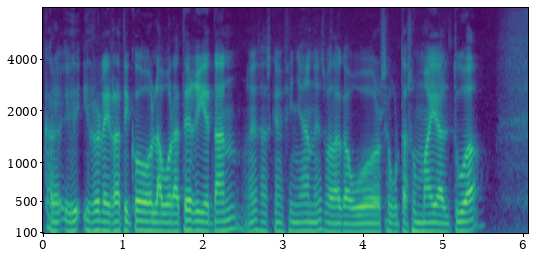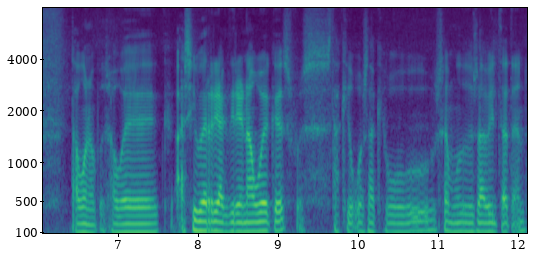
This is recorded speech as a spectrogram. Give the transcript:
Claro, irrola irratiko laborategietan, ez, azken finean, ez, badakagu hor segurtasun maila altua, eta bueno, pues hauek, hasi berriak diren hauek, ez, pues ez dakigu, ez dakigu ze moduz zabiltzaten.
